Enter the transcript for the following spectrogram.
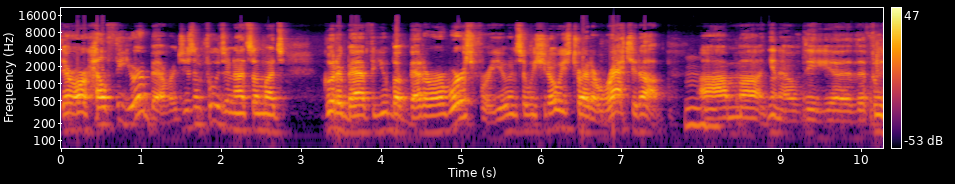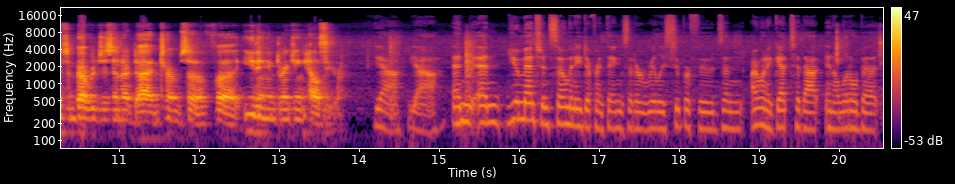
there are healthier beverages, and foods are not so much good or bad for you, but better or worse for you. And so we should always try to ratchet up, mm-hmm. um, uh, you know, the uh, the foods and beverages in our diet in terms of uh, eating and drinking healthier. Yeah, yeah, and and you mentioned so many different things that are really superfoods, and I want to get to that in a little bit.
